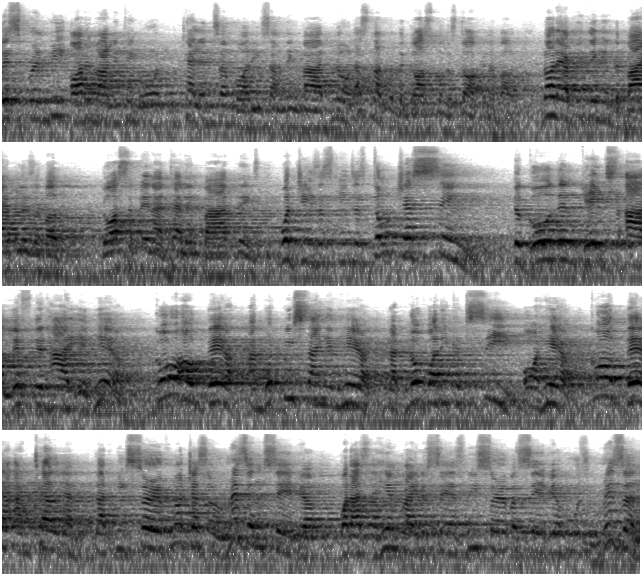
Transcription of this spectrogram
whispering, we automatically think, telling somebody something bad. No, that's not what the gospel is talking about. Not everything in the Bible is about gossiping and telling bad things. What Jesus means is don't just sing the golden gates are lifted high in here. Go out there and what we sang in here that nobody could see or hear. Go out there and tell them that we serve not just a risen Savior, but as the hymn writer says, we serve a Savior who is risen,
